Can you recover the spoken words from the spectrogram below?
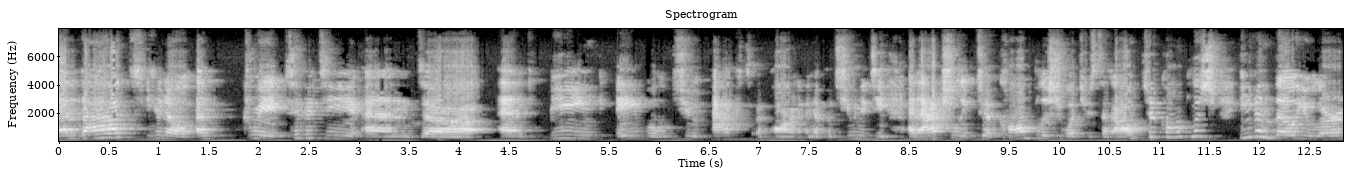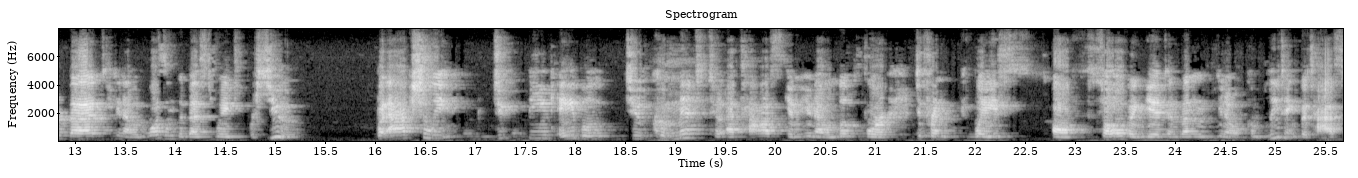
and that you know and creativity and uh, and being able to act upon an opportunity and actually to accomplish what you set out to accomplish, even though you learned that you know it wasn't the best way to pursue, but actually do, being able to commit to a task and you know look for different ways of solving it and then you know completing the task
